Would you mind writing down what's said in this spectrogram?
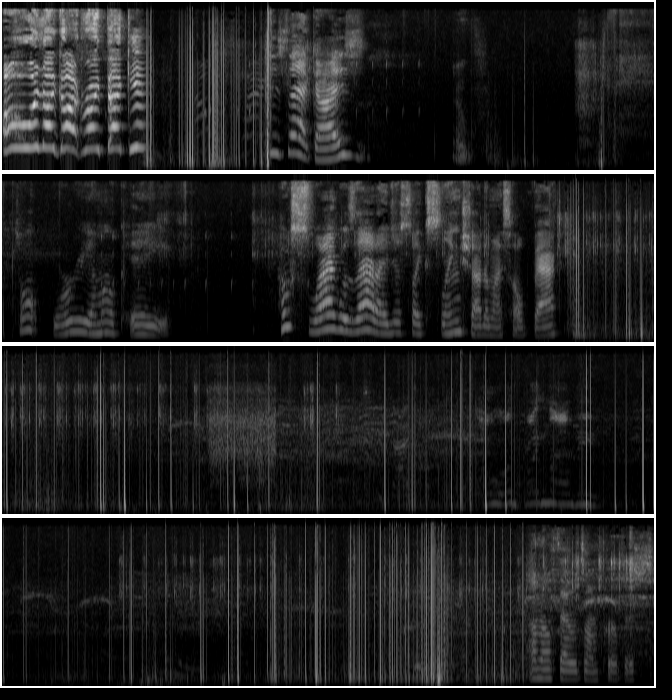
Oh, and I got right back in! How swag is that, guys? Oh. Don't worry, I'm okay. How swag was that? I just like slingshotted myself back. Don't know if that was on purpose.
